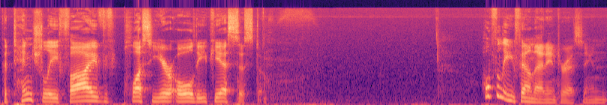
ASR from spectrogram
potentially five plus year old EPS system. Hopefully you found that interesting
